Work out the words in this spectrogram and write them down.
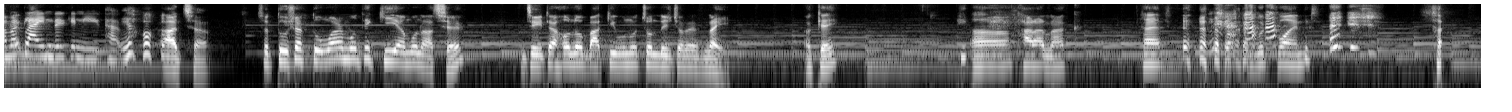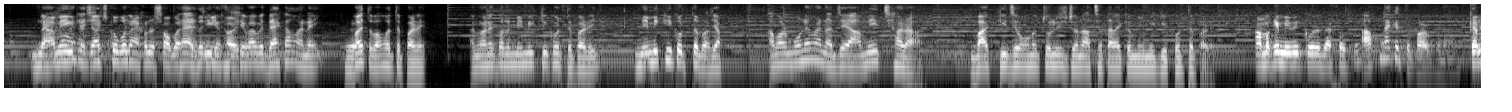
আমার ক্লায়েন্টদেরকে নিয়ে থাকব। আচ্ছা। সো তুষার তোমার মধ্যে কি এমন আছে যেটা হলো বাকি উনচল্লিশ জনের নাই? ওকে খাড়া নাক। হ্যাঁ। গুড পয়েন্ট না আমি এটা জাজ করব না এখনও সবার হ্যাঁ সাথে সেভাবে দেখা হয় নাই। হ্যাঁ। হয়তো বা হতে পারে। আমি অনেক ভালো মিমিক্রি করতে পারি। মিমিক্রি করতে পারি। আমার মনে হয় না যে আমি ছাড়া বাকি যে উনচল্লিশ জন আছে তারা কেউ মিমিক্রি করতে পারে। আমাকে মিমিক করে দেখো আপনাকে তো পারব না। কেন?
